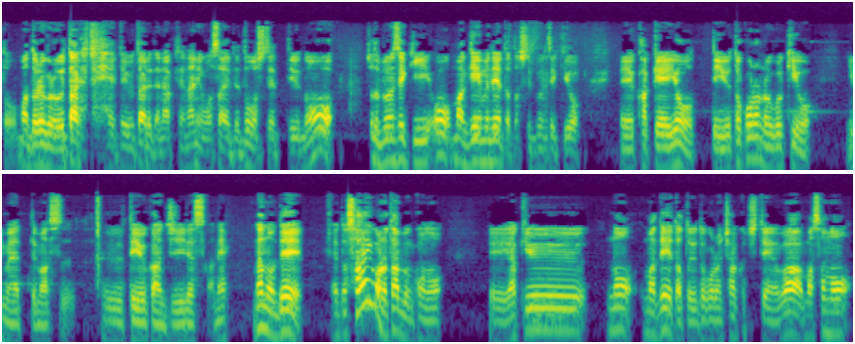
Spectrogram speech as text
と、まあ、どれぐらい打たれて、で、打たれてなくて何を抑えてどうしてっていうのを、ちょっと分析を、まあ、ゲームデータとして分析を、えー、かけようっていうところの動きを今やってます。っていう感じですかね。なので、えっと、最後の多分この、えー、野球の、まあ、データというところの着地点は、まあ、その、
